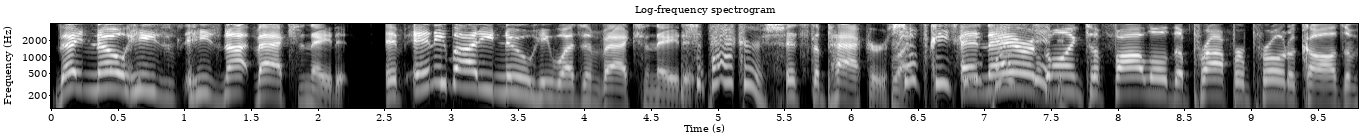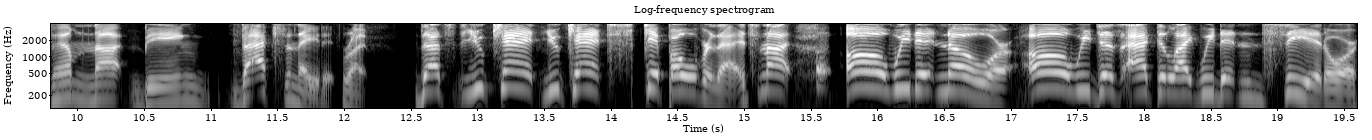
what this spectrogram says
They know he's he's not vaccinated. If anybody knew he wasn't vaccinated, it's the Packers. it's the Packers. So if he's and they're going to follow the proper protocols of him not being vaccinated. right. That's you can't you can't skip over that. It's not oh we didn't know or oh we just acted like we didn't see it or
